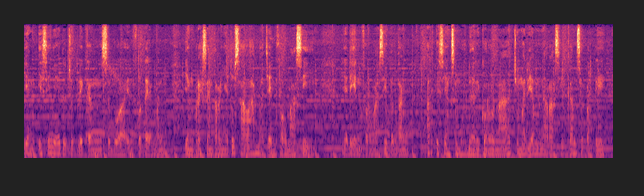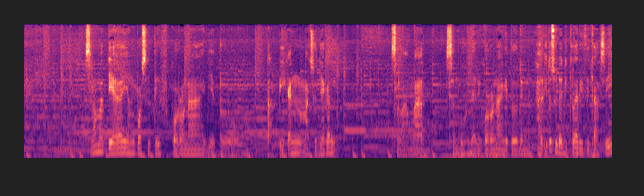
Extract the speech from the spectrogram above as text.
yang isinya itu cuplikan sebuah infotainment yang presenternya itu salah baca informasi jadi informasi tentang artis yang sembuh dari corona cuma dia menarasikan seperti selamat ya yang positif corona gitu. Tapi kan maksudnya kan selamat sembuh dari corona gitu. Dan hal itu sudah diklarifikasi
